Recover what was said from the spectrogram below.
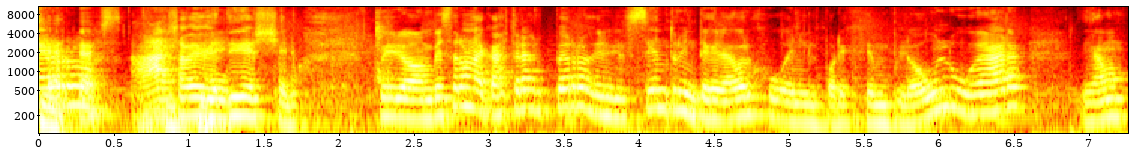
perros. Ah, ya me metí de lleno. Pero empezaron a castrar perros en el Centro Integrador Juvenil, por ejemplo. Un lugar, digamos,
